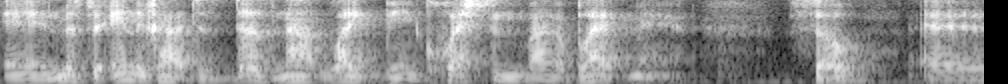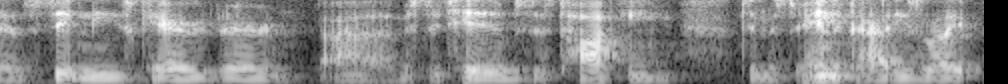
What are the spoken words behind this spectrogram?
And Mr. Endicott just does not like being questioned by a black man. So, as Sidney's character, uh, Mr. Tibbs, is talking to Mr. Endicott, he's like,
